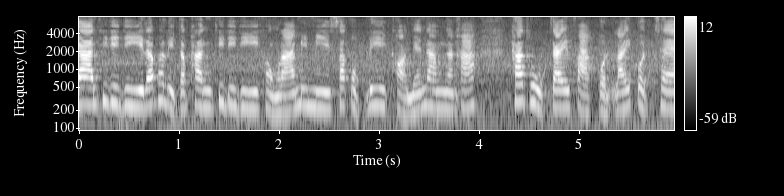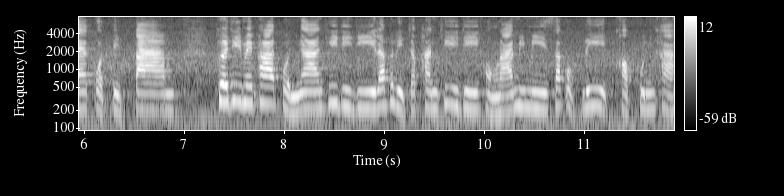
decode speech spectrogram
งานที่ดีๆ และผลิตภัณฑ์ที่ดีๆ ของร้านมีมีซักอบรีดขอแนะนำนะคะ ถ้าถูกใจฝากกดไลค์กดแชร์กดติดตาม เพื่อที่ไม่พลาดผลงานที่ดีๆ และผลิตภัณฑ์ที่ดีๆ ของร้านมีมีซักอบรีดขอบคุณค่ะ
